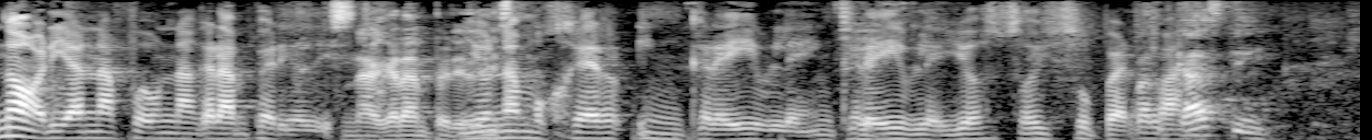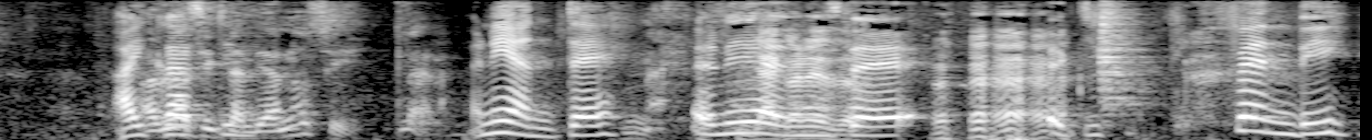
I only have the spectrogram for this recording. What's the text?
No, Oriana fue una gran periodista. Una gran Y periodista. una mujer increíble, increíble. Yo soy súper Para el fan. casting. ¿Hay ¿Hablas casting? italiano? Sí, claro. Niente. Con eso. Niente. Fendi.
